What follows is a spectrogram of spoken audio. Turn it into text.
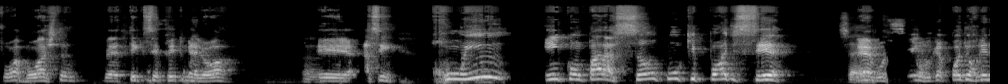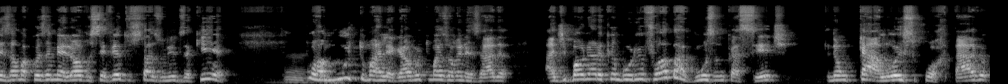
Foi uma bosta. É, tem que ser feito melhor. Ah. É, assim, ruim em comparação com o que pode ser. É, você pode organizar uma coisa melhor. Você vê dos Estados Unidos aqui, hum. porra, muito mais legal, muito mais organizada. A de Balneário Camboriú foi uma bagunça do cacete, entendeu? um calor insuportável.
